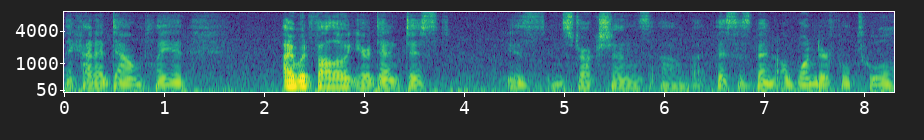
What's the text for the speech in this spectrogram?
they kind of downplay it. I would follow your dentist's instructions, um, but this has been a wonderful tool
